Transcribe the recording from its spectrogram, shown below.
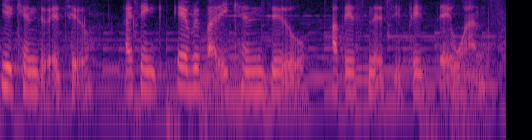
You can do it too. I think everybody can do a business if they want.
